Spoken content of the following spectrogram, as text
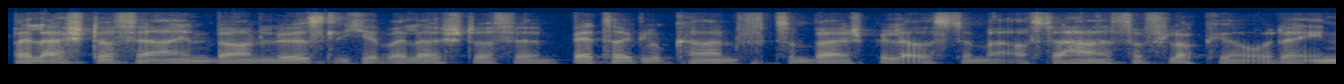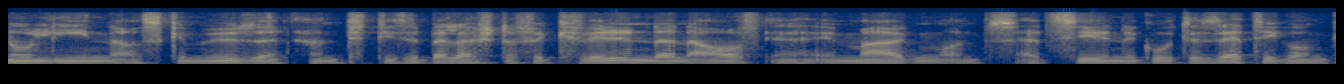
Ballaststoffe einbauen, lösliche Ballaststoffe, Beta-Glucan zum Beispiel aus, dem, aus der Haferflocke oder Inulin aus Gemüse. Und diese Ballaststoffe quillen dann auf äh, im Magen und erzielen eine gute Sättigung.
